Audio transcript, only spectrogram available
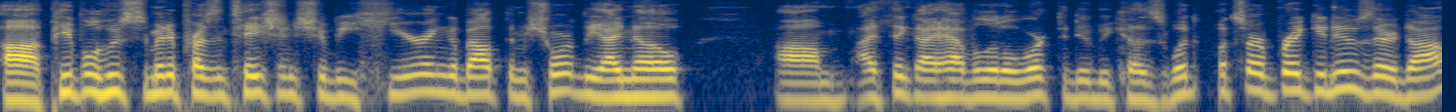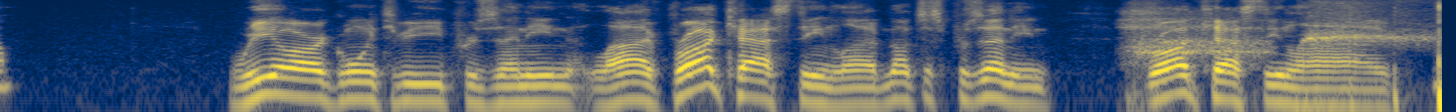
Uh, people who submitted presentations should be hearing about them shortly. I know. Um, I think I have a little work to do because what, what's our breaking news there, Dom? we are going to be presenting live, broadcasting live, not just presenting, broadcasting live.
